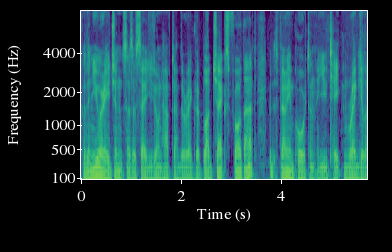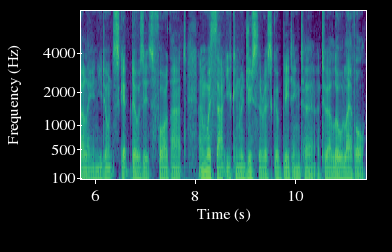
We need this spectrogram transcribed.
For the newer agents, as I said, you don't have to have the regular blood checks for that, but it's very important that you take them regularly and you don't skip doses for that. And with that, you can reduce the risk of bleeding to, to a low level.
